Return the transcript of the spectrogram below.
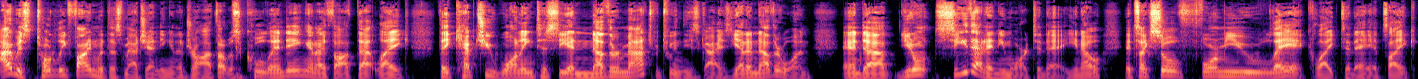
I was totally fine with this match ending in a draw. I thought it was a cool ending, and I thought that like they kept you wanting to see another match between these guys, yet another one, and uh, you don't see that anymore today. You know, it's like so formulaic. Like today, it's like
